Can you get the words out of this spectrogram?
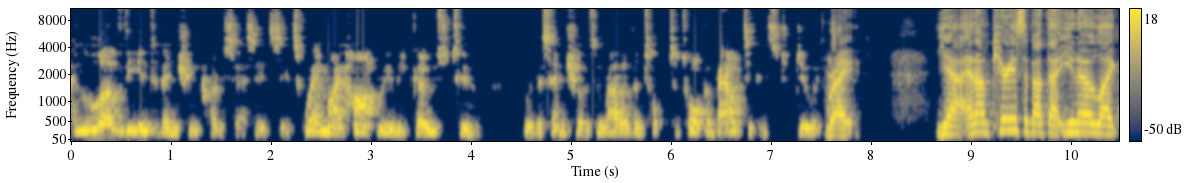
I love the intervention process. It's it's where my heart really goes to with essentialism rather than talk, to talk about it, it's to do it. Right. Yeah. And I'm curious about that. You know, like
